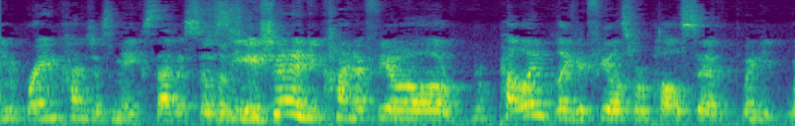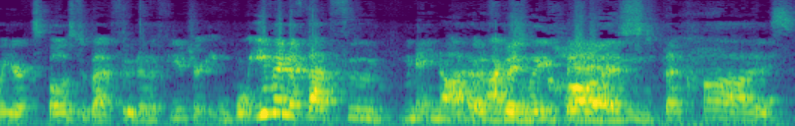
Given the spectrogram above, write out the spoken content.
your brain kind of just makes that association, and you kind of feel repellent, like it feels repulsive when you when you're exposed to that food in the future, even if that food may not have Have actually been, caused. the cause.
